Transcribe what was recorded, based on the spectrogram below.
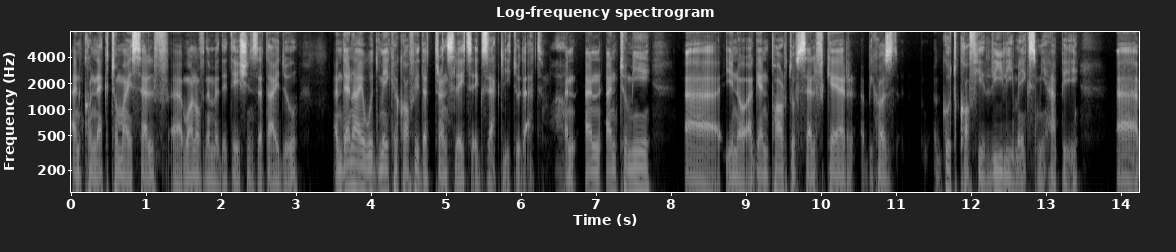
and connect to myself. Uh, one of the meditations that I do, and then I would make a coffee that translates exactly to that. And and and to me, uh, you know, again, part of self care because a good coffee really makes me happy. Uh,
